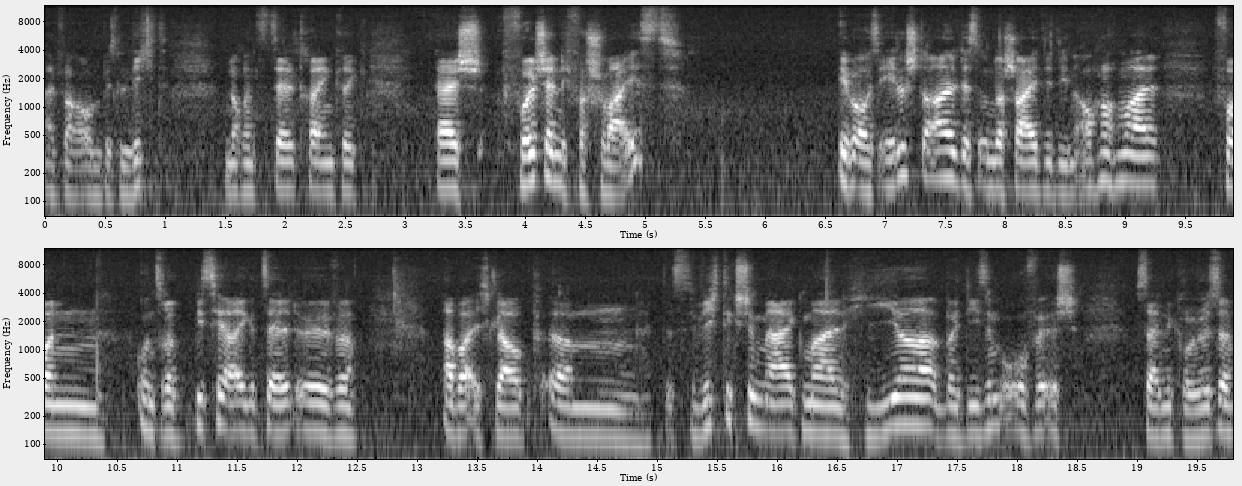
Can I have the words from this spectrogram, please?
einfach auch ein bisschen Licht noch ins Zelt reinkriege. Er ist vollständig verschweißt, eben aus Edelstahl, das unterscheidet ihn auch nochmal von unserer bisherigen Zeltöfe. Aber ich glaube, ähm, das wichtigste Merkmal hier bei diesem Ofen ist seine Größe.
